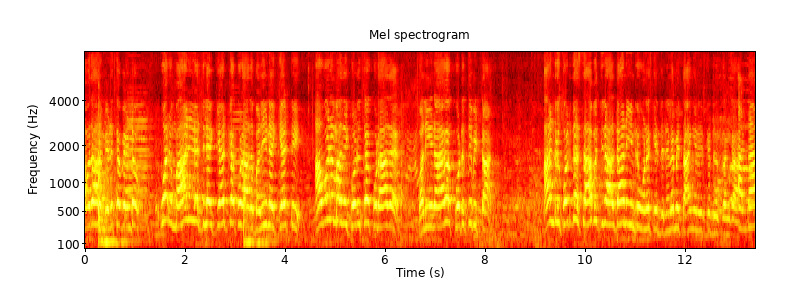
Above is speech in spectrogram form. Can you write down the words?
அவதாரம் எடுக்க வேண்டும். ஒரு மாநிலத்திலே கேட்கக்கூடாத பலியினை கேட்டு அவனும் அதை கொடுக்க கூடாத பலியினாக கொடுத்து விட்டான். அன்று கொடுத்த சாபத்தினால் தான் இன்று உனக்கு இந்த நிலைமை தாங்கி நிற்கின்றது தங்கா. அண்ணா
